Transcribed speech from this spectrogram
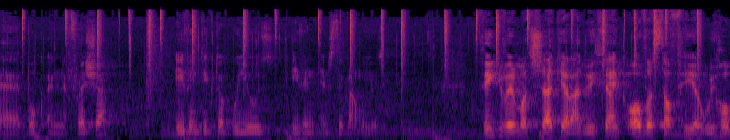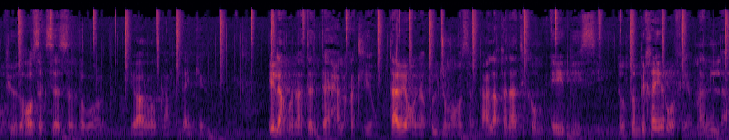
uh, book in Fresha. Even TikTok we use, even Instagram we use it. Thank you very much, Shakir, and we thank all the staff here. We hope you the whole success in the world. You are welcome. Thank you. إلى هنا تنتهي حلقة اليوم تابعونا كل جمعة وسبت على قناتكم ABC دمتم بخير وفي أمان الله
